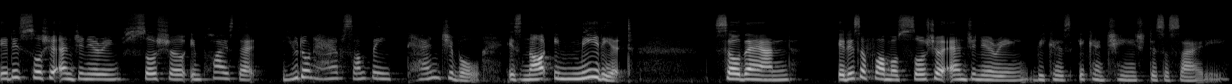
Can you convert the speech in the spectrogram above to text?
it is social engineering. Social implies that you don't have something tangible. It's not immediate. So then it is a form of social engineering because it can change the society.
